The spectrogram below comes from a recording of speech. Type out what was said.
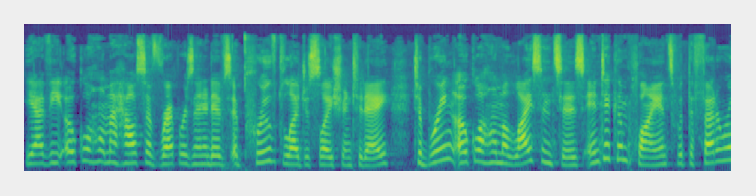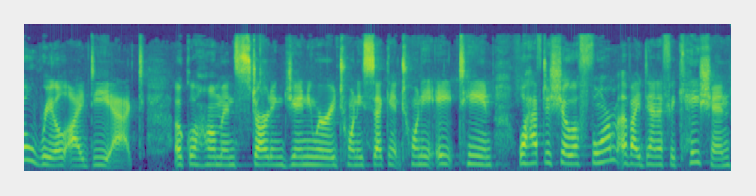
Yeah, the Oklahoma House of Representatives approved legislation today to bring Oklahoma licenses into compliance with the Federal Real ID Act. Oklahomans starting January 22, 2018 will have to show a form of identification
